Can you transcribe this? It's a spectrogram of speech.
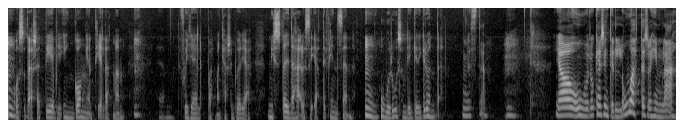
mm. och så där. Så att det blir ingången till att man få hjälp och att man kanske börjar nysta i det här och se att det finns en oro som ligger i grunden. Just det. Ja, och oro kanske inte låter så himla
